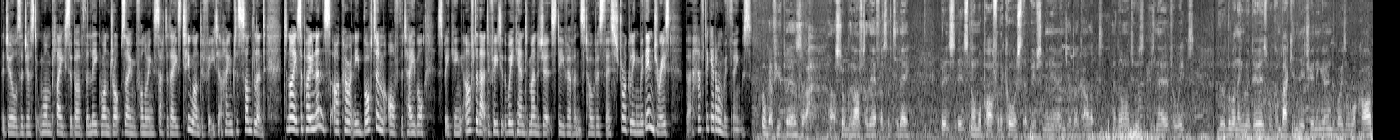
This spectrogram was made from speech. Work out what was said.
The Gills are just one place above the League One drop zone following Saturday's 2 1 defeat at home to Sunderland. Tonight's opponents are currently bottom of the table. Speaking after that defeat at the weekend, manager Steve Evans told us they're struggling with injuries but have to get on with things. We've got a few players that are, that are struggling after the efforts of today, but it's it's normal part for the course that we have so many injured like Alex McDonald who's, who's now out for weeks. The, the one thing we'll do is we'll come back into the training ground, the boys will work hard,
